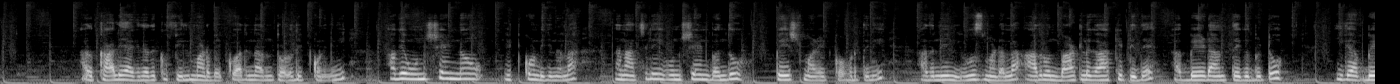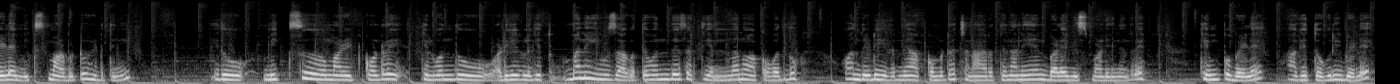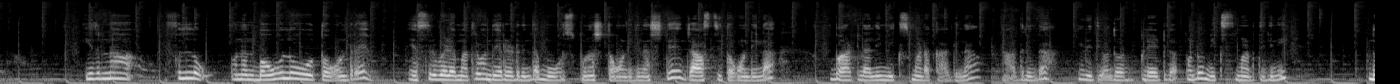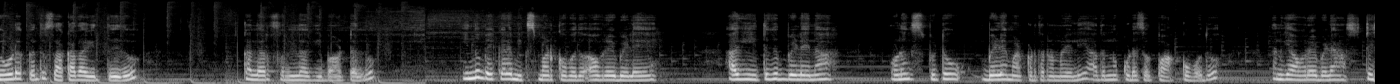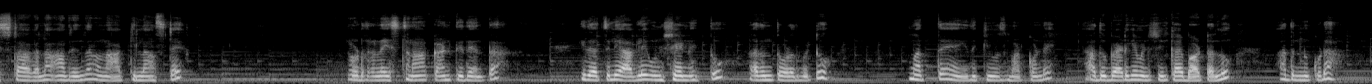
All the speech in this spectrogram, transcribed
ಅದು ಖಾಲಿ ಆಗಿದೆ, ಅದಕ್ಕೆ ಫಿಲ್ ಮಾಡಬೇಕು. ಅದನ್ನು ಅದನ್ನು ತೊಳೆದಿಟ್ಕೊಂಡಿದ್ದೀನಿ ಹಾಗೆ ಹುಣಸೆಹಣ್ಣು ಇಟ್ಕೊಂಡಿದ್ದೀನಲ್ಲ ನಾನು ಆ್ಯಕ್ಚುಲಿ ಹುಣಸೆಹಣ್ಣು ಬಂದು ಪೇಸ್ಟ್ ಮಾಡಿ ಇಟ್ಕೊಬಿಡ್ತೀನಿ. ಅದನ್ನೇನು ಯೂಸ್ ಮಾಡಲ್ಲ, ಆದರೂ ಒಂದು ಬಾಟ್ಲಿಗೆ ಹಾಕಿಟ್ಟಿದ್ದೆ. ಅದು ಬೇಡ ಅಂತ ತೆಗೆದುಬಿಟ್ಟು, ಈಗ ಬೇಳೆ ಮಿಕ್ಸ್ ಮಾಡಿಬಿಟ್ಟು ಇಡ್ತೀನಿ. ಇದು ಮಿಕ್ಸ್ ಮಾಡಿ ಇಟ್ಕೊಂಡ್ರೆ ಕೆಲವೊಂದು ಅಡುಗೆಗಳಿಗೆ ತುಂಬಾ ಯೂಸ್ ಆಗುತ್ತೆ. ಒಂದೇ ಸರ್ತಿ ಎಲ್ಲನೂ ಹಾಕೋ ಬದಲು ಒಂದು ಇಡೀ ಇದನ್ನೇ ಹಾಕ್ಕೊಂಬಿಟ್ರೆ ಚೆನ್ನಾಗಿರುತ್ತೆ. ನಾನೇನು ಬೇಳೆ ಮಿಸ್ ಮಾಡಿದ್ದೀನಿ ಅಂದರೆ, ಕೆಂಪು ಬೇಳೆ, ಹಾಗೆ ತೊಗರಿ ಬೇಳೆ, ಇದನ್ನು ಫುಲ್ಲು ಒಂದೊಂದು ಬೌಲು ತೊಗೊಂಡ್ರೆ ಹೆಸರುಬೇಳೆ ಮಾತ್ರ ಒಂದು ಎರಡರಿಂದ ಮೂರು ಸ್ಪೂನಷ್ಟು ತೊಗೊಂಡಿದ್ದೀನಿ ಅಷ್ಟೇ, ಜಾಸ್ತಿ ತೊಗೊಂಡಿಲ್ಲ. ಬಾಟ್ಲಲ್ಲಿ ಮಿಕ್ಸ್ ಮಾಡೋಕ್ಕಾಗಿಲ್ಲ. ಆದ್ದರಿಂದ ಈ ರೀತಿ ಒಂದು ದೊಡ್ಡ ಪ್ಲೇಟ್ಗೆ ಹಾಕ್ಕೊಂಡು ಮಿಕ್ಸ್ ಮಾಡ್ತಿದ್ದೀನಿ. ನೋಡೋಕ್ಕಂತೂ ಸಾಕಾಗಿತ್ತು ಇದು. ಕಲರ್ಫುಲ್ಲಾಗಿ ಬಾಟಲ್ಲು. ಇನ್ನೂ ಬೇಕಾದ್ರೆ ಮಿಕ್ಸ್ ಮಾಡ್ಕೋಬೋದು ಅವರೇ ಬೇಳೆ. ಹಾಗೆ ಈ ತೆಗೆದ ಬೇಳೆನ ಒಣಗಿಸ್ಬಿಟ್ಟು ಬೇಳೆ ಮಾಡ್ಕೊಡ್ತಾರೆ ನಮ್ಮ ಮನೇಲಿ ಅದನ್ನು ಕೂಡ ಸ್ವಲ್ಪ ಹಾಕ್ಕೋಬೋದು. ನನಗೆ ಅವರೇ ಬೇಳೆ ಅಷ್ಟು ಇಷ್ಟ ಆಗಲ್ಲ. ಆದ್ದರಿಂದ ನಾನು ಹಾಕಿಲ್ಲ ಅಷ್ಟೇ. ನೋಡಿದ್ರಲ್ಲ ಎಷ್ಟು ಚೆನ್ನಾಗಿ ಕಾಣ್ತಿದೆ ಅಂತ. ಇದು ಆ್ಯಕ್ಚುಲಿ ಆಗಲೇ ಹುಣಸೆಹಣ್ಣು ಇತ್ತು ಅದನ್ನು ತೊಳೆದ್ಬಿಟ್ಟು ಮತ್ತೆ ಇದಕ್ಕೆ ಯೂಸ್ ಮಾಡಿಕೊಂಡೆ. ಅದು ಬ್ಯಾಡಿಗೆ ಮೆಣಸಿನ್ಕಾಯಿ ಬಾಟಲು ಅದನ್ನು ಕೂಡ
